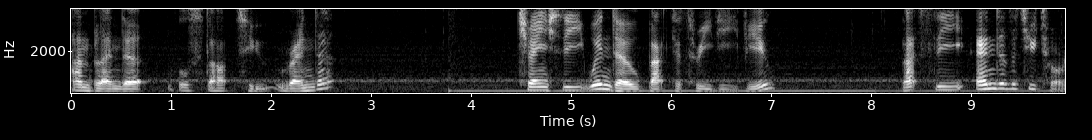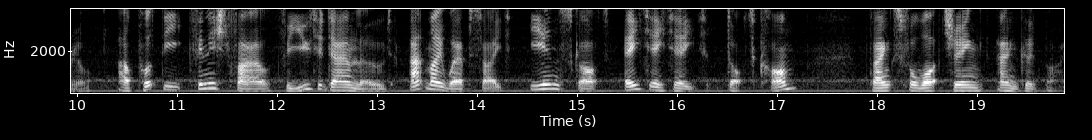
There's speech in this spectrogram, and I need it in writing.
and Blender will start to render. Change the window back to 3D view. That's the end of the tutorial. I'll put the finished file for you to download at my website ianscott888.com. Thanks for watching and goodbye.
